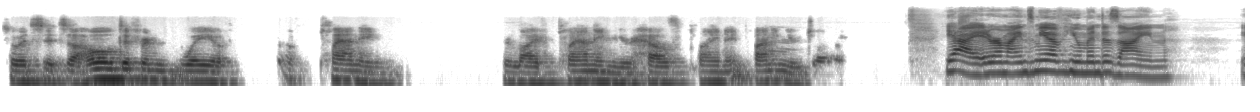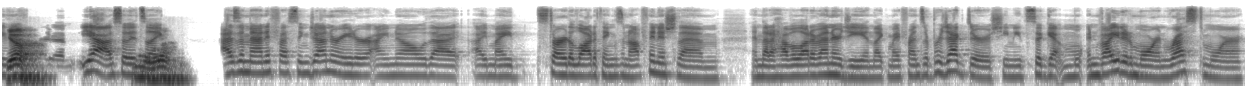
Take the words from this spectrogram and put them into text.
so it's it's a whole different way of, of planning your life planning your health planning planning your joy Yeah, it reminds me of human design. Yeah. yeah, so it's like as a manifesting generator, I know that I might start a lot of things and not finish them, and that I have a lot of energy. And like my friend's a projector, she needs to get more, invited more and rest more,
